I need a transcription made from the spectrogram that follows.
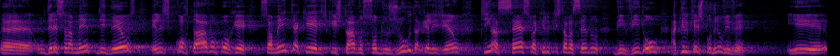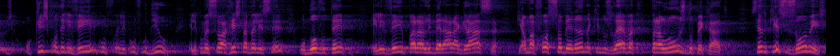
é, um direcionamento de Deus, eles cortavam, porque somente aqueles que estavam sob o jugo da religião tinham acesso àquilo que estava sendo vivido ou aquilo que eles poderiam viver. E o Cristo, quando ele veio, ele, ele confundiu, ele começou a restabelecer um novo tempo. Ele veio para liberar a graça, que é uma força soberana que nos leva para longe do pecado. Sendo que esses homens,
